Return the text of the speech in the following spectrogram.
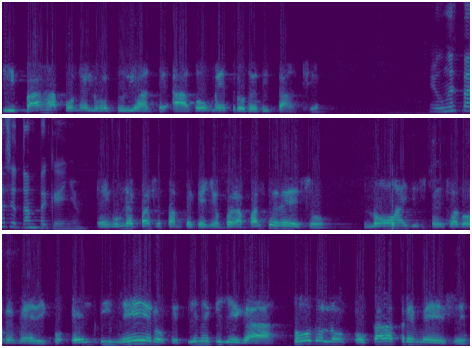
y vas a poner los estudiantes a dos metros de distancia? En un espacio tan pequeño. En un espacio tan pequeño. Pero aparte de eso, no hay dispensadores médicos. El dinero que tiene que llegar todos los o cada tres meses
